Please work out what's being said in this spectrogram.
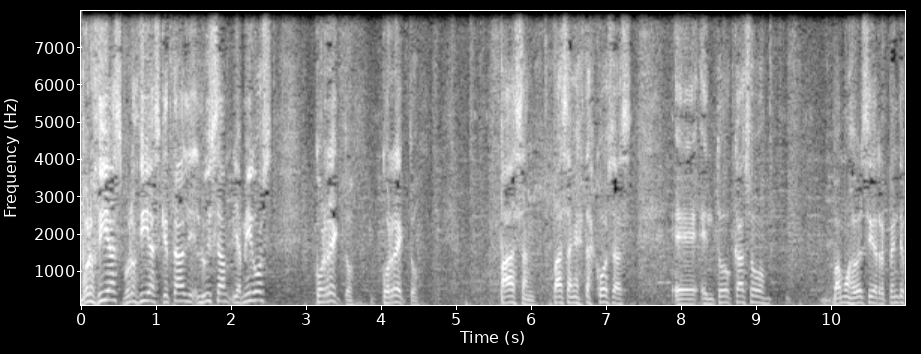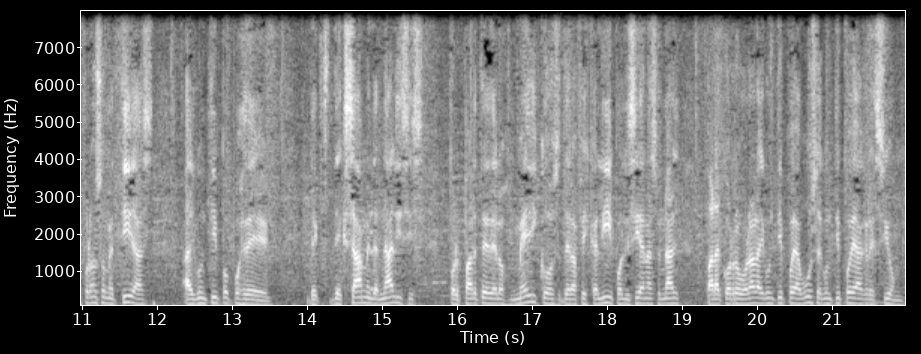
Buenos días, buenos días, ¿qué tal Luisa y amigos? Correcto, correcto. Pasan, pasan estas cosas. Eh, en todo caso, vamos a ver si de repente fueron sometidas a algún tipo pues, de, de examen, de análisis por parte de los médicos de la Fiscalía y Policía Nacional para corroborar algún tipo de abuso, algún tipo de agresión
